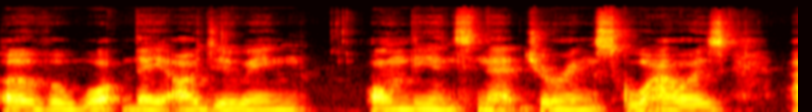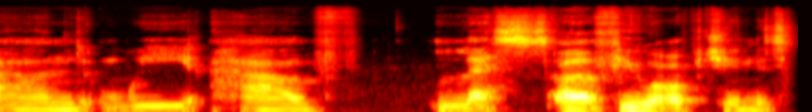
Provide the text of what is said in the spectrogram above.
over what they are doing on the internet during school hours, and we have less, uh, fewer opportunities.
